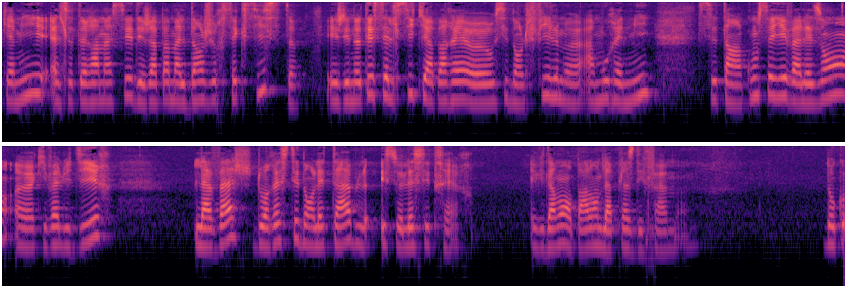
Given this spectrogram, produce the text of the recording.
Camille, elle s'était ramassée déjà pas mal d'injures sexistes et j'ai noté celle-ci qui apparaît euh, aussi dans le film euh, Amour ennemi. C'est un conseiller valaisan euh, qui va lui dire La vache doit rester dans l'étable et se laisser traire. Évidemment en parlant de la place des femmes. Donc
